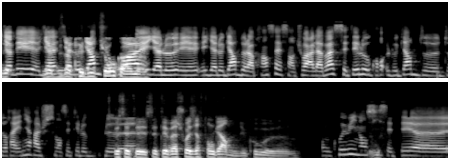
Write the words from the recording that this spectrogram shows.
il y avait, il y a, le garde du roi et il y a le, et, il y a le garde de la princesse. Hein. Tu vois, à la base, c'était le, le garde de, de Rhaenyra justement. C'était le. le... C'était, c'était va choisir ton garde, du coup. Euh... Donc oui, oui, non, si c'était euh...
